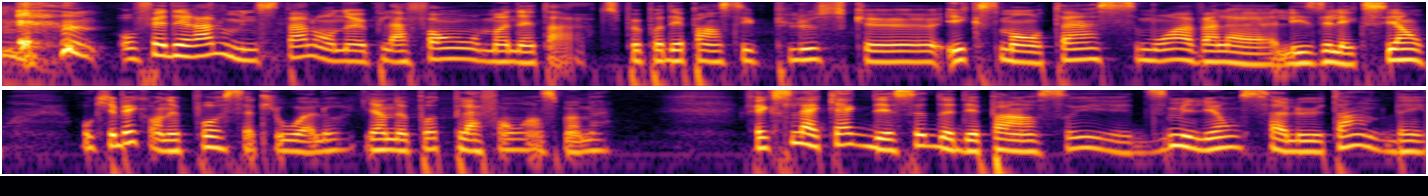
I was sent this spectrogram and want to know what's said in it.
au fédéral ou municipal, on a un plafond monétaire. Tu peux pas dépenser plus que X montant six mois avant la- les élections. Au Québec, on n'a pas cette loi-là. Il n'y en a pas de plafond en ce moment. Fait que si la CAQ décide de dépenser euh, 10 millions si ça le tente, ben,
